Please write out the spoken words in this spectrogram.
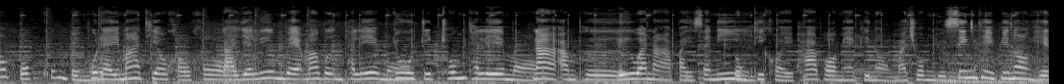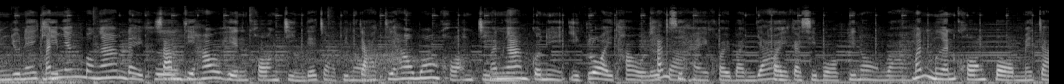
วปกคลุมไปหมดผู้ใดมาเที่ยวเขาคอกอย่าลืมแวะมาเบิ่งทะเลหมอกอยู่จุดชมทะเลหมอกหน้าอำเภอ หรือว่าหน้าไปสนีย์ตรงที่ข่อยพาพ่อแม่พี่น้องมาชมอยู่นี่สิ่งที่พี่น้องเห็นอยู่ในคลิปมันยังบ่งามได้คือซ้ำที่เฮาเห็นของจริงได้จ้าพี่น้องจากที่เฮามองของจริงมันงามกว่านี้อีกร้อยเท่าเลยจ้าคันสิให้ข่อยบรรยายข่อยก็สิบอกพี่น้องว่า มันเหมือนของปลอมแม่จ้า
